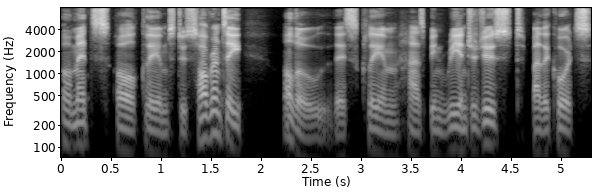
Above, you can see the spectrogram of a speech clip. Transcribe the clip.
omits all claims to sovereignty although this claim has been reintroduced by the courts.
